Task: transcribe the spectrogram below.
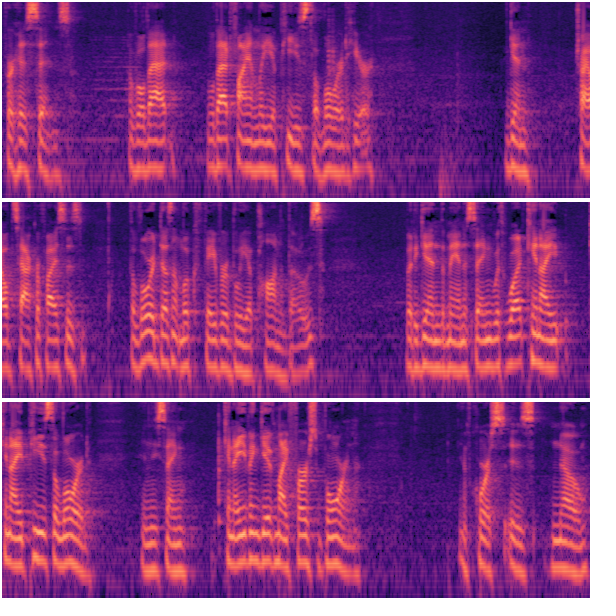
for his sins. Will that Will that finally appease the Lord here? Again, child sacrifices, the Lord doesn't look favorably upon those. But again, the man is saying, With what can I, can I appease the Lord? And he's saying, Can I even give my firstborn? And of course, is no.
